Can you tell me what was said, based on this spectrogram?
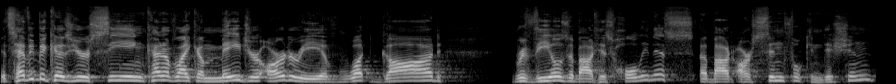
It's heavy because you're seeing kind of like a major artery of what God reveals about his holiness, about our sinful condition,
